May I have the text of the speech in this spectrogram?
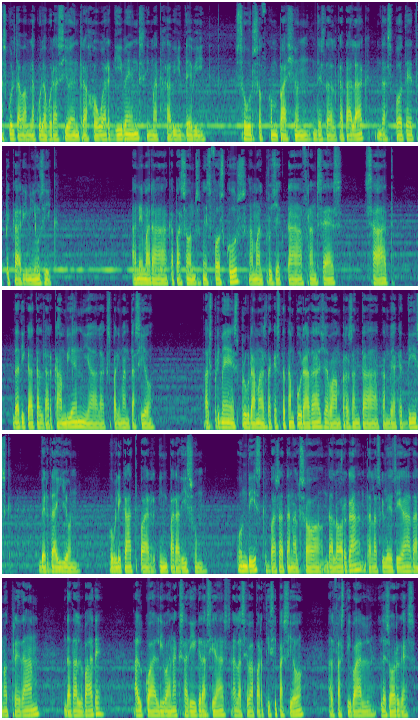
Escoltàvem la col·laboració entre Howard Gibbons i Madhavi Devi, Source of Compassion, des del catàleg de Spotted Pecari Music. Anem ara cap a sons més foscos amb el projecte francès Saat, dedicat al dark ambient i a l'experimentació. Els primers programes d'aquesta temporada ja van presentar també aquest disc, Verdaion, publicat per Imparadisum, un disc basat en el so de l'orga de l'església de Notre-Dame de Dalbade, al qual hi van accedir gràcies a la seva participació al festival Les Orgues.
